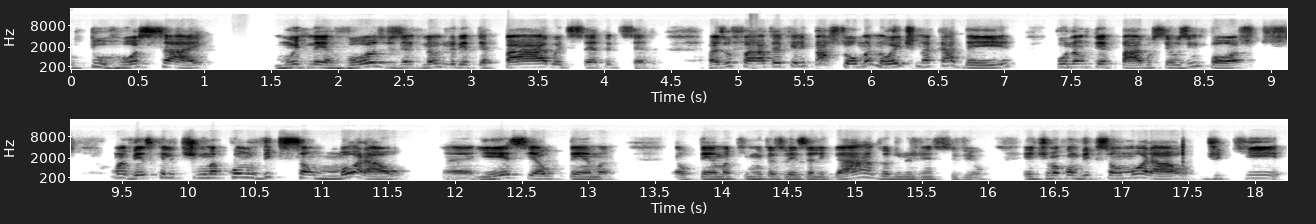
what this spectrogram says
O Turro sai, muito nervoso, dizendo que não deveria ter pago, etc, etc. Mas o fato é que ele passou uma noite na cadeia por não ter pago seus impostos, uma vez que ele tinha uma convicção moral, né, e esse é o tema, é o tema que muitas vezes é ligado à desobediência civil. Ele tinha uma convicção moral de que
